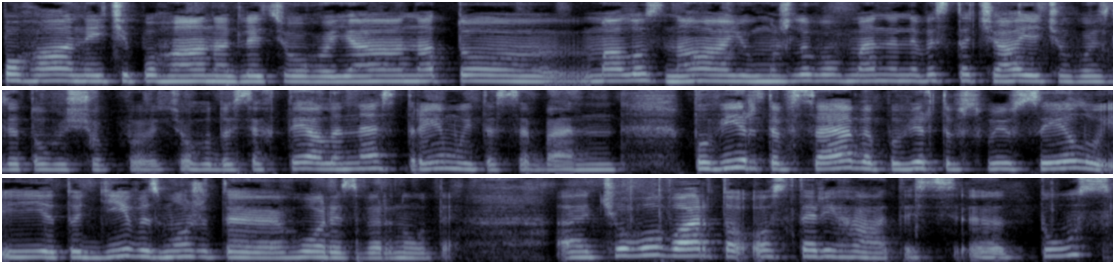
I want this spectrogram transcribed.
поганий чи погана для цього. Я надто мало знаю. Можливо, в мене не вистачає чогось для того, щоб е, цього досягти, але не стримуйте себе. Повірте в себе, повірте в свою силу, і тоді ви зможете гори звернути. Е, Чого варто остерігатись? Е, Туз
